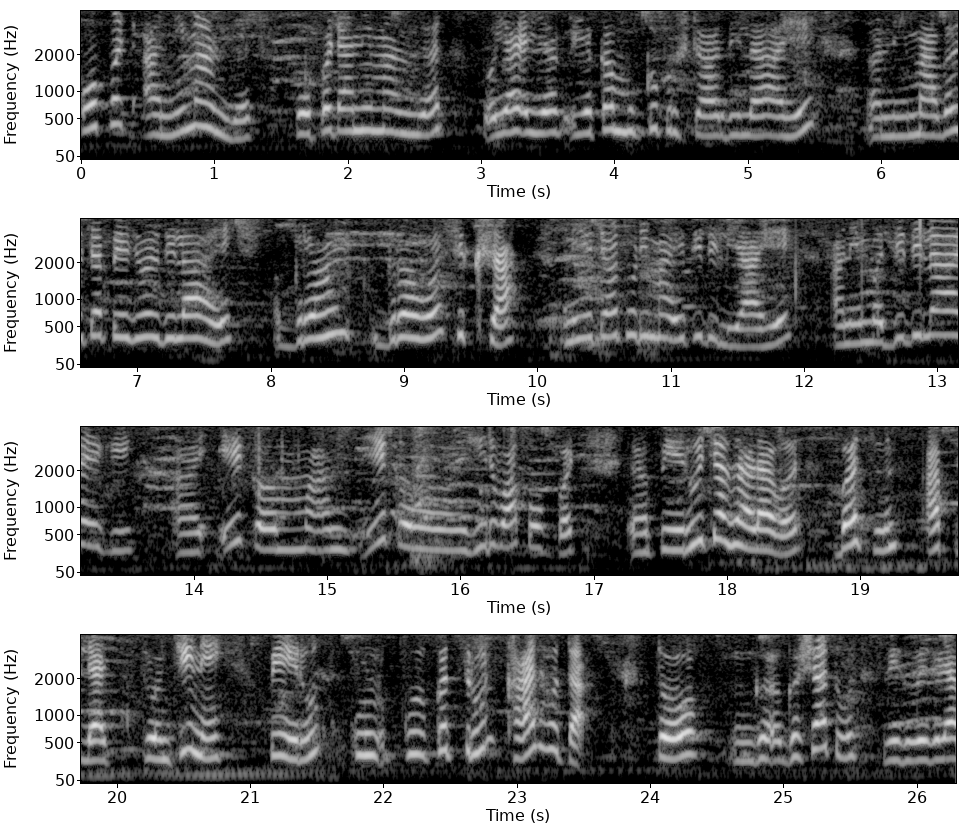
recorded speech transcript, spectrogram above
पोपट आणि मांजर. पोपट आणि मांजर या एका एका मुखपृष्ठावर दिला आहे आणि मागलच्या पेजवर दिला आहे ग्रह ग्रह शिक्षा. आणि याच्यावर थोडी माहिती दिली आहे आणि मध्ये दिला आहे की एक मान एक हिरवा पोपट पेरूच्या झाडावर बसून आपल्या चोंचीने पेरू कु कु कतरून खात होता. तो घ घशातून वेगवेगळ्या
